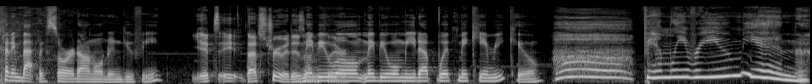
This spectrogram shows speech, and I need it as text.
cutting back to Sora, Donald, and Goofy. It's it, that's true. It is Maybe unclear. we'll maybe we'll meet up with Mickey and Riku. Family reunion.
